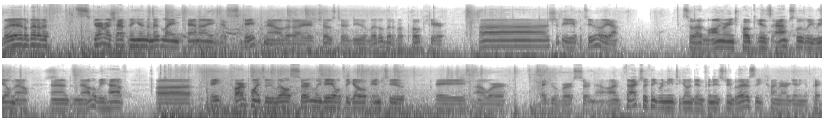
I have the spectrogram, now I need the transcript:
Little bit of a skirmish happening here in the mid lane. Can I escape now that I chose to do a little bit of a poke here? Uh, should be able to. Oh, yeah. So that long range poke is absolutely real now. And now that we have uh, eight card points, we will certainly be able to go into a our Hydroverser now. I actually think we need to go into Infinity Stream, but there's the Khaimera getting a pick.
